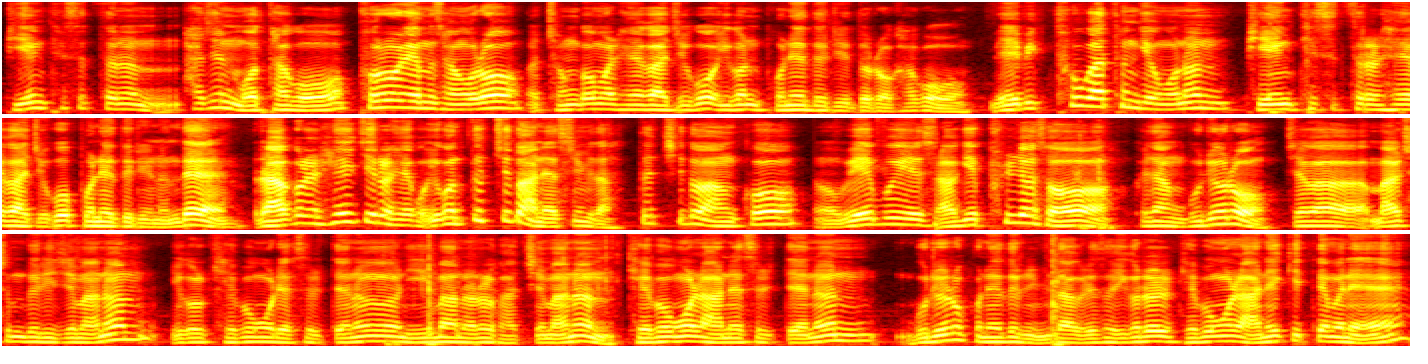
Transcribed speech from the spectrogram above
비행 테스트는 하진 못하고 프로그램상으로 점검을 해가지고 이건 보내드리도록 하고 매빅 2 같은 경우는 비행 테스트를 해가지고 보내드리는데 락을 해지를 하고 이건 뜯지도 않았습니다. 뜯지도 않고 어, 외부에서 락이 풀려서 그냥 무료로 제가 말 씀드리지만은 이걸 개봉을 했을 때는 2만 원을 받지만은 개봉을 안 했을 때는 무료로 보내드립니다. 그래서 이거를 개봉을 안 했기 때문에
